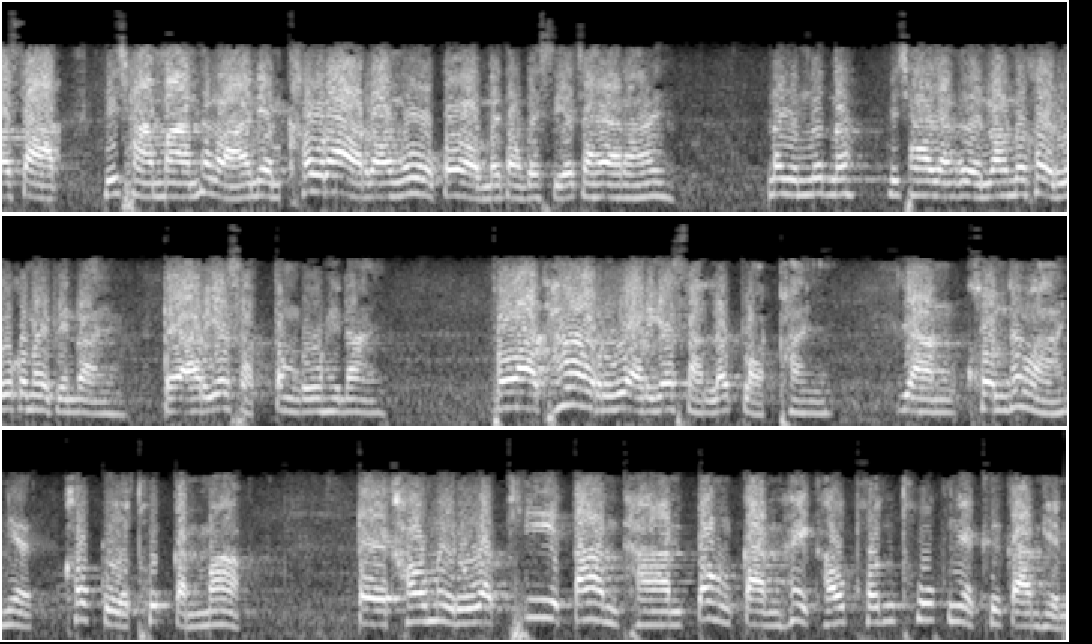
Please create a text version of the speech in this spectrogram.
ลศาสตร์ วิชามารทั้งหลายเนี่ยเข้าร่าเราโง่ก็ไม่ต้องไปเสียใจอะไร น่ายมนึกนะวิชาอย่างอื่นเราไม่ค่อยรู้ก็ไม่เป็นไร แต่อริยสัจต้องรู้ให้ได้ เพราะว่าถ้ารู้อริยสัจแล้วปลอดภัย อย่างคนทั้งหลายเนี่ยเขากลัวทุกข์กันมาก แต่เขาไม่รู้ว่าที่ต้านทานป้องกันให้เขาพ้นทุกข์เนี่ยคือการเห็น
